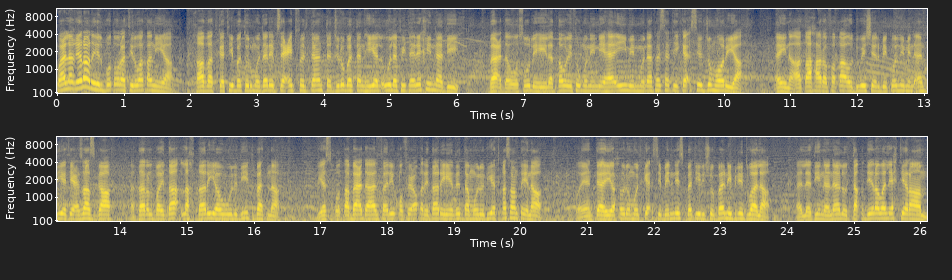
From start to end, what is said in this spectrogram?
وعلى غرار البطولة الوطنية خاضت كتيبة المدرب سعيد فلتان تجربة هي الأولى في تاريخ النادي بعد وصوله إلى الدور الثمن النهائي من منافسة كأس الجمهورية أين أطاح رفقاء دويشر بكل من أندية عزازقا الدار البيضاء الأخضرية وولدية باتنا ليسقط بعدها الفريق في عقر داره ضد مولودية قسنطينة. وينتهي حلم الكأس بالنسبة لشبان بن دوالة الذين نالوا التقدير والاحترام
